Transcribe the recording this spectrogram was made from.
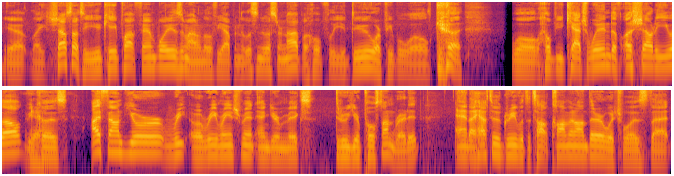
Yeah, like shouts out to you, K-pop fanboyism. I don't know if you happen to listen to us or not, but hopefully you do, or people will will help you catch wind of us shouting you out Yeah. because I found your re- uh, rearrangement and your mix through your post on Reddit, and I have to agree with the top comment on there, which was that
